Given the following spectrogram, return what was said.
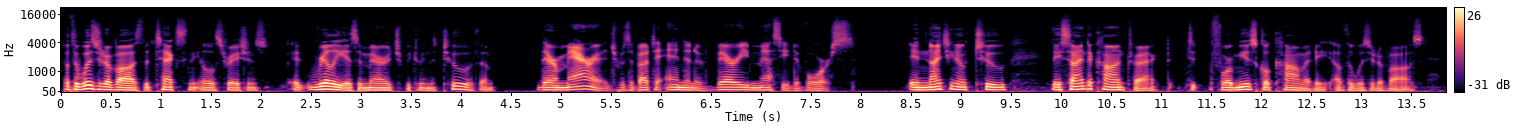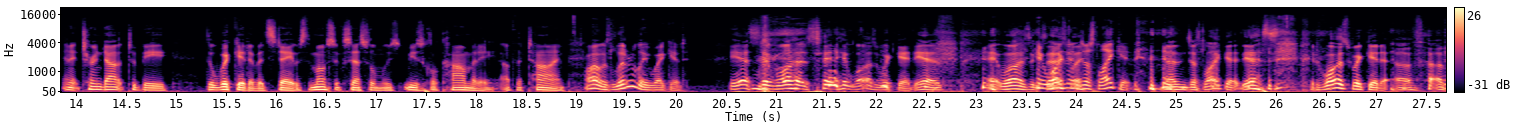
but The Wizard of Oz, the text and the illustrations, it really is a marriage between the two of them. Their marriage was about to end in a very messy divorce. In 1902, they signed a contract to, for a musical comedy of The Wizard of Oz, and it turned out to be the Wicked of its day. It was the most successful mu- musical comedy of the time. Well, it was literally wicked. Yes, it was. it was wicked. Yes, it was. Exactly. It wasn't just like it. Nothing just like it. Yes, it was wicked of of,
